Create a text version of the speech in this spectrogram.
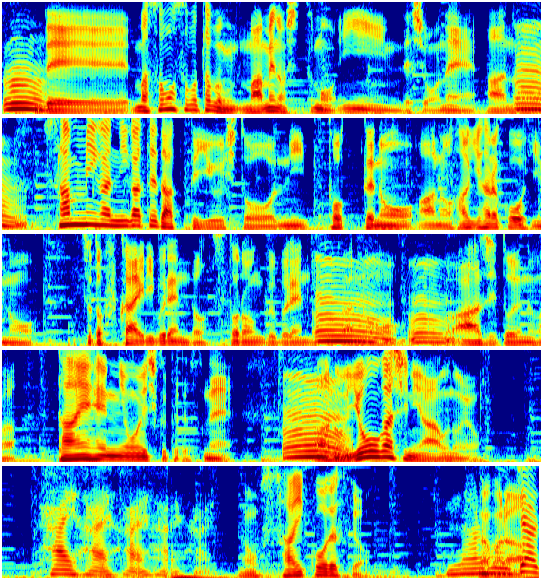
うん。で、まあ、そもそも多分豆の質もいいんでしょうね。あの、うん。酸味が苦手だっていう人にとってのあの萩原コーヒーのちょっと深入りブレンドストロングブレンドとかの味というのが大変に美味しくてですね、うん。あの洋菓子に合うのよ。はいはいはいはいはい最高ですよ。なるほど。じゃ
